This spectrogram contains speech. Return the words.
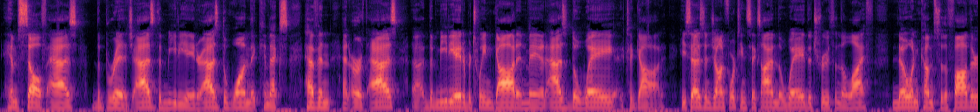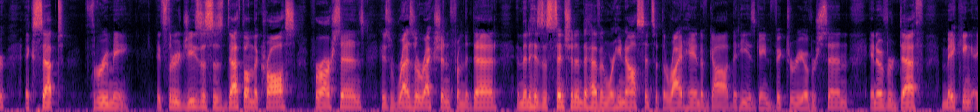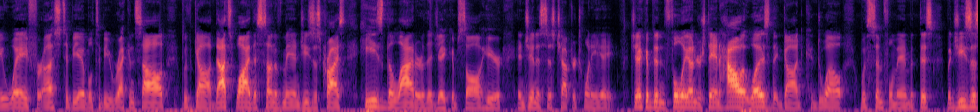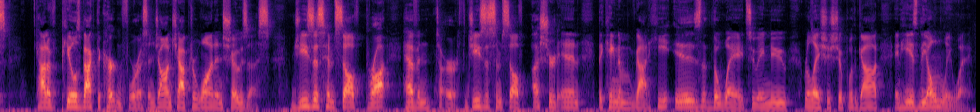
himself as the bridge, as the mediator, as the one that connects heaven and earth, as uh, the mediator between God and man, as the way to God. He says in John 14, 6, I am the way, the truth, and the life. No one comes to the Father except through me. It's through Jesus' death on the cross for our sins, his resurrection from the dead, and then his ascension into heaven, where he now sits at the right hand of God, that he has gained victory over sin and over death, making a way for us to be able to be reconciled with God. That's why the Son of Man, Jesus Christ, he's the ladder that Jacob saw here in Genesis chapter 28. Jacob didn't fully understand how it was that God could dwell with sinful man, but this but Jesus kind of peels back the curtain for us in John chapter 1 and shows us Jesus himself brought heaven to earth. Jesus himself ushered in the kingdom of God. He is the way to a new relationship with God, and He is the only way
